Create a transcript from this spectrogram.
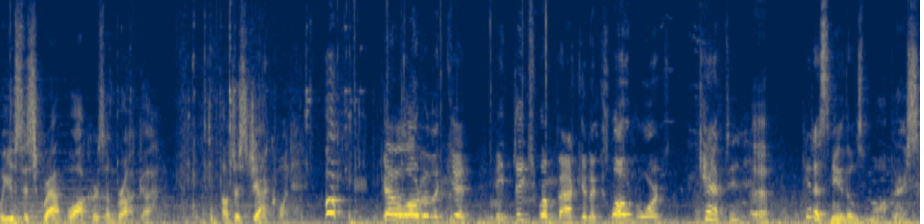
We used to scrap walkers on Bracca. I'll just jack one. Get a load of the kid. He thinks we're back in the Clone Wars. Captain, get us near those walkers.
